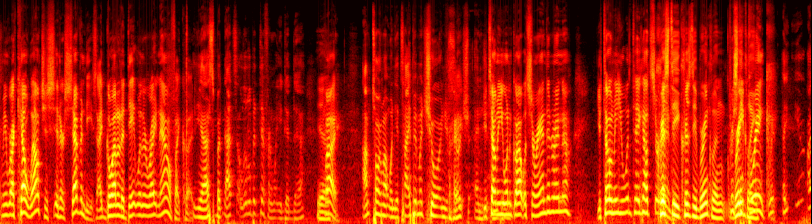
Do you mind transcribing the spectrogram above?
I mean, Raquel Welch is in her 70s. I'd go out on a date with her right now if I could. Yes, but that's a little bit different what you did there. Yeah. Why? I'm talking about when you type in mature and you search and You tell me you wouldn't go out with Sarandon right now? You're telling me you wouldn't take out Sarandon? Christy, Christy Brinklin, Christy Brinkley. Brink. I, I,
